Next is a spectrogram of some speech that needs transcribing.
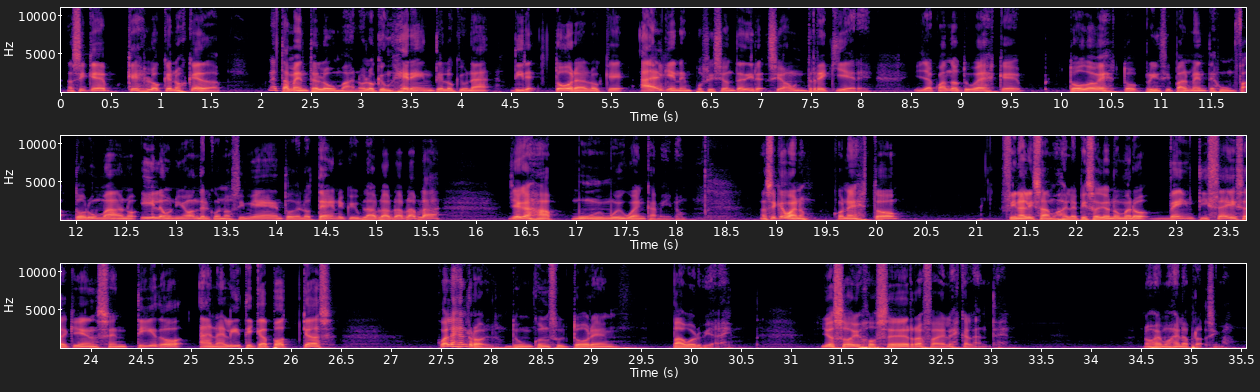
Así que, ¿qué es lo que nos queda? Netamente lo humano, lo que un gerente, lo que una directora, lo que alguien en posición de dirección requiere. Y ya cuando tú ves que todo esto principalmente es un factor humano y la unión del conocimiento, de lo técnico y bla, bla, bla, bla, bla, llegas a muy, muy buen camino. Así que bueno, con esto finalizamos el episodio número 26 aquí en Sentido Analítica Podcast. ¿Cuál es el rol de un consultor en Power BI? Yo soy José Rafael Escalante. Nos vemos en la próxima.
